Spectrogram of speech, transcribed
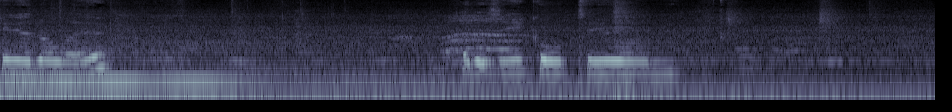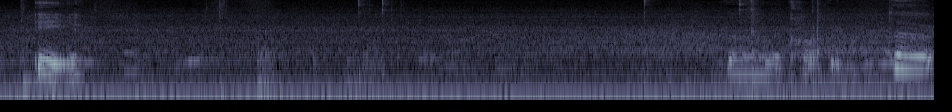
Making it a that is equal to um, E. Now I'm to copy that.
